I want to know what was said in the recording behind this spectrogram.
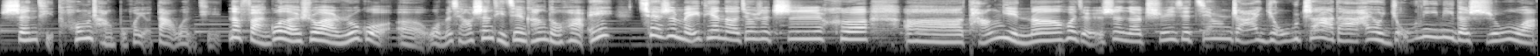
身体通常不会有大问题。那反过来说啊，如果呃我们想要身体健康的话，诶，却是每一天呢就是吃喝啊、糖饮呢，或者是呢吃一些煎炸油炸的，还有油腻腻的食物啊，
